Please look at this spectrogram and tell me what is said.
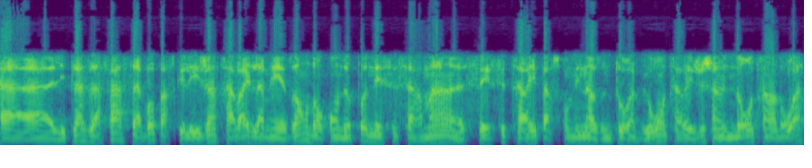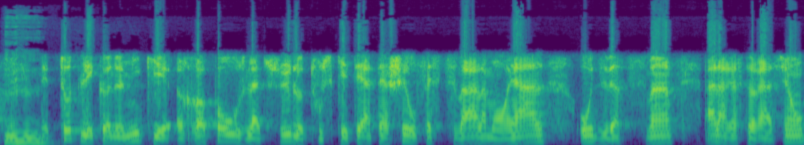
Euh, les places d'affaires, ça va parce que les gens travaillent de la maison, donc on n'a pas nécessairement cessé de travailler parce qu'on est dans une tour à bureau, on travaille juste à un autre endroit. Mm-hmm. Mais toute l'économie qui repose là-dessus, tout ce qui était attaché au festival à Montréal, au divertissement, à la restauration,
